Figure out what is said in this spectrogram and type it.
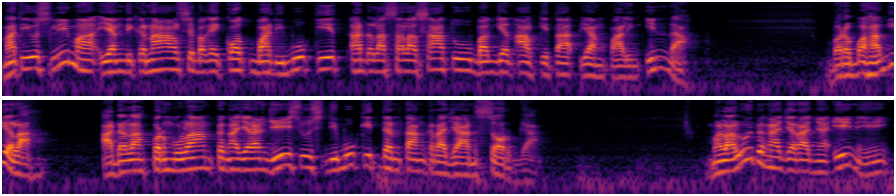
Matius 5 yang dikenal sebagai khotbah di bukit adalah salah satu bagian Alkitab yang paling indah Berbahagialah adalah permulaan pengajaran Yesus di bukit tentang kerajaan sorga. Melalui pengajarannya ini,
